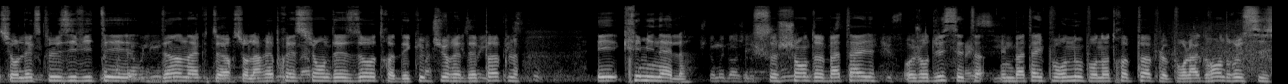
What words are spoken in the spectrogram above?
sur l'exclusivité d'un acteur, sur la répression des autres, des cultures et des peuples, et criminel. Ce champ de bataille, aujourd'hui, c'est une bataille pour nous, pour notre peuple, pour la Grande Russie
